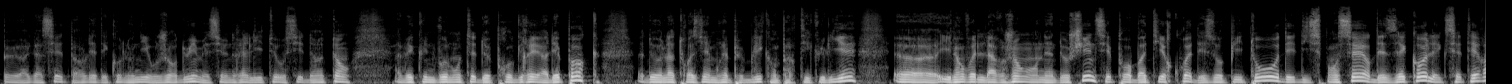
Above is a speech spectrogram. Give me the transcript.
peut agacer de parler des colonies aujourd'hui, mais c'est une réalité aussi d'un temps avec une volonté de progrès à l'époque de la Troisième République en particulier. Euh, il envoie de l'argent en Indochine, c'est pour bâtir quoi? Des hôpitaux, des dispensaires, des écoles, etc.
